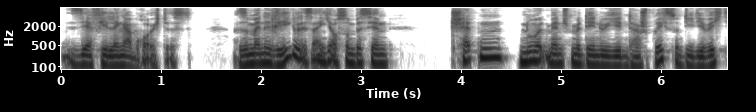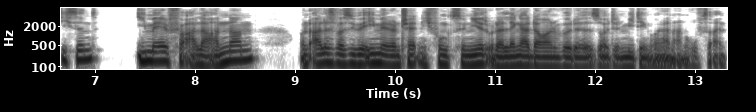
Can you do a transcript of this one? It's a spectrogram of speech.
sehr viel länger bräuchtest. Also meine Regel ist eigentlich auch so ein bisschen chatten nur mit Menschen, mit denen du jeden Tag sprichst und die dir wichtig sind. E-Mail für alle anderen und alles, was über E-Mail und Chat nicht funktioniert oder länger dauern würde, sollte ein Meeting oder ein Anruf sein.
